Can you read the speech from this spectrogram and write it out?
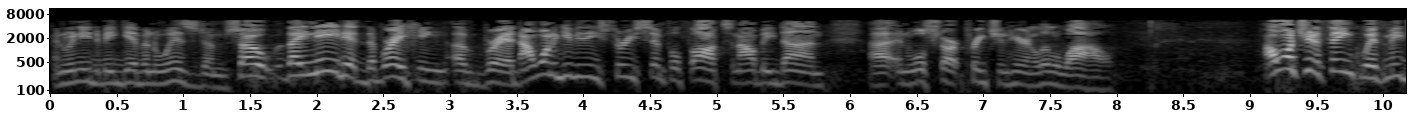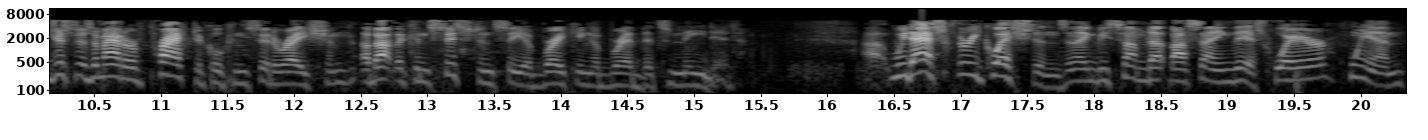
And we need to be given wisdom. So they needed the breaking of bread. Now I want to give you these three simple thoughts and I'll be done. Uh, and we'll start preaching here in a little while. I want you to think with me, just as a matter of practical consideration, about the consistency of breaking of bread that's needed. Uh, we'd ask three questions, and they can be summed up by saying this where, when,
